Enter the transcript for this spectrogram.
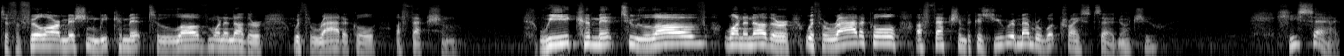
To fulfill our mission, we commit to love one another with radical affection. We commit to love one another with radical affection because you remember what Christ said, don't you? He said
